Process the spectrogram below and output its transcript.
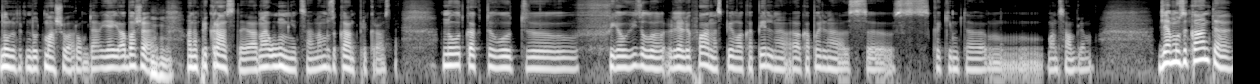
Ну, вот Маша Варум, да, я ее обожаю. Угу. Она прекрасная, она умница, она музыкант прекрасный. Но вот как-то вот э, я увидела Ляля она спела акапельно, акапельно с, с каким-то ансамблем. Для музыканта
